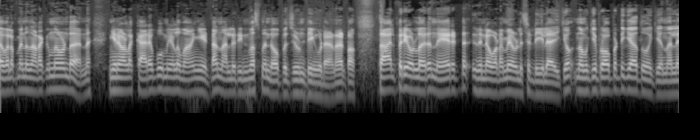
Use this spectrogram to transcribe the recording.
ഡെവലപ്മെന്റ് നടക്കുന്നതുകൊണ്ട് തന്നെ ഇങ്ങനെയുള്ള കരഭൂമികൾ വാങ്ങിയിട്ടാൽ നല്ലൊരു ഇൻവെസ്റ്റ്മെന്റ് ഓപ്പർച്യൂണിറ്റിയും കൂടെയാണ് കേട്ടോ. താല്പര്യമുള്ളവർ നേരിട്ട് ഇതിന്റെ ഉടമയെ വിളിച്ച് ഡീലായിരിക്കും നമുക്ക് ഈ പ്രോപ്പർട്ടിക്കകത്ത് നോക്കിയാൽ നല്ല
